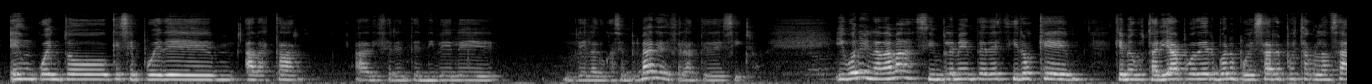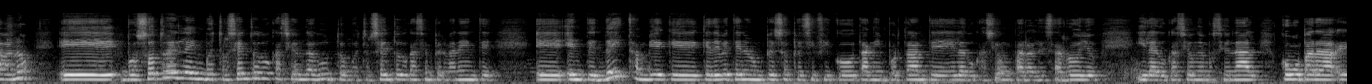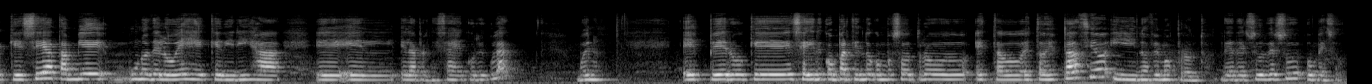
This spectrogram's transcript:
es un cuento que se puede mm, adaptar a diferentes niveles de la educación primaria, diferentes ciclos. Y bueno, y nada más, simplemente deciros que, me gustaría poder, bueno, pues esa respuesta que lanzaba, ¿no? Eh, vosotros en, vuestro centro de educación de adultos, en vuestro centro de educación permanente, eh, ¿entendéis también que, debe tener un peso específico tan importante la educación para el desarrollo y la educación emocional, como para que sea también uno de los ejes que dirija eh, el, el aprendizaje curricular? Bueno, Espero que seguir compartiendo con vosotros estos, estos espacios y nos vemos pronto. Desde el sur del sur, un beso.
